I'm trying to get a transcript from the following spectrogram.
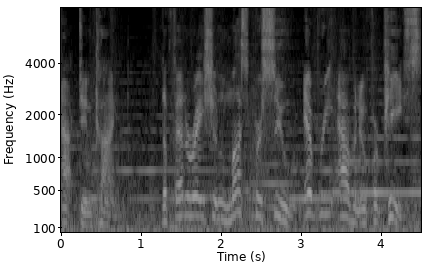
act in kind. The Federation must pursue every avenue for peace.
